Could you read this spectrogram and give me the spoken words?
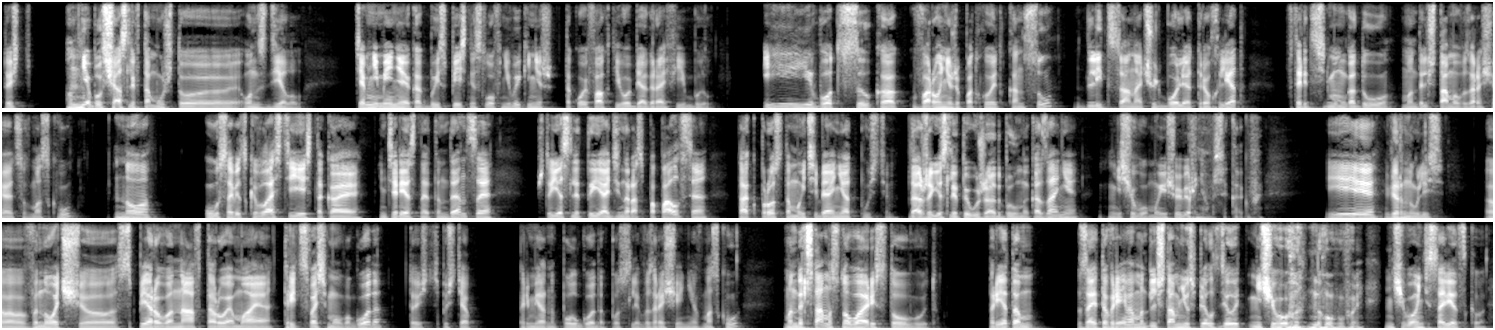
То есть он не был счастлив тому, что он сделал. Тем не менее, как бы из песни слов не выкинешь, такой факт его биографии был. И вот ссылка в Воронеже подходит к концу. Длится она чуть более трех лет. В 1937 году Мандельштамы возвращаются в Москву. Но у советской власти есть такая интересная тенденция, что если ты один раз попался, так просто мы тебя не отпустим. Даже если ты уже отбыл наказание, ничего, мы еще вернемся как бы. И вернулись. Э, в ночь э, с 1 на 2 мая 1938 года, то есть спустя примерно полгода после возвращения в Москву, Мандельштама снова арестовывают. При этом за это время Мандельштам не успел сделать ничего нового, ничего антисоветского.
